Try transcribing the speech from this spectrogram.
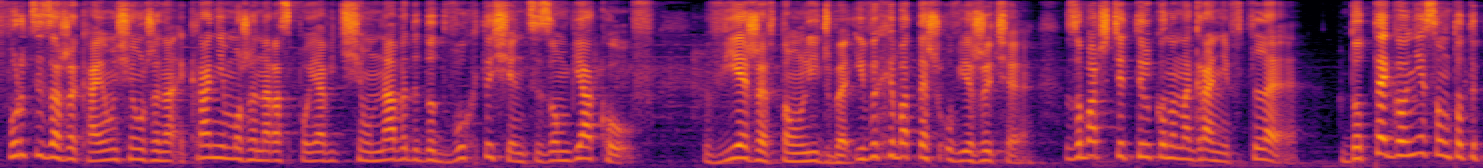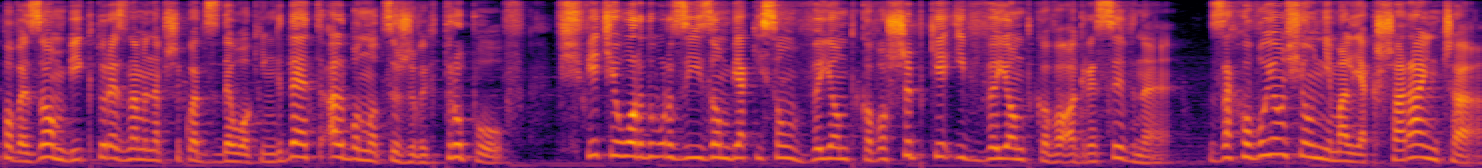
Twórcy zarzekają się, że na ekranie może naraz pojawić się nawet do 2000 zombiaków. Wierzę w tą liczbę i wy chyba też uwierzycie. Zobaczcie tylko na nagranie w tle. Do tego nie są to typowe zombie, które znamy na przykład z The Walking Dead albo Nocy Żywych Trupów. W świecie World War Z zombiaki są wyjątkowo szybkie i wyjątkowo agresywne. Zachowują się niemal jak szarańcza,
